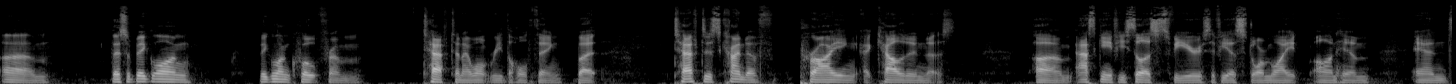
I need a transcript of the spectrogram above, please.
um, there's a big long, big long quote from Teft, and I won't read the whole thing, but Teft is kind of prying at Kaladin, um, asking if he still has spheres, if he has Stormlight on him, and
